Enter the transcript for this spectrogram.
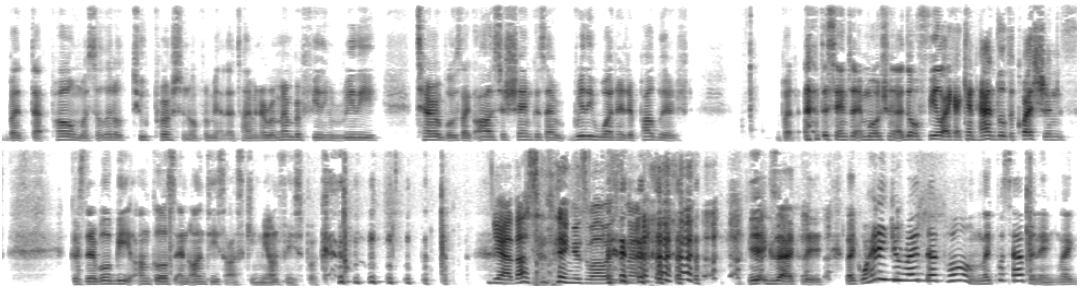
But that poem was a little too personal for me at that time. And I remember feeling really terrible. It was like, oh, it's a shame because I really wanted it published but at the same time emotionally i don't feel like i can handle the questions because there will be uncles and aunties asking me on facebook Yeah, that's the thing as well, isn't it? yeah exactly like why did you write that poem like what's happening like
